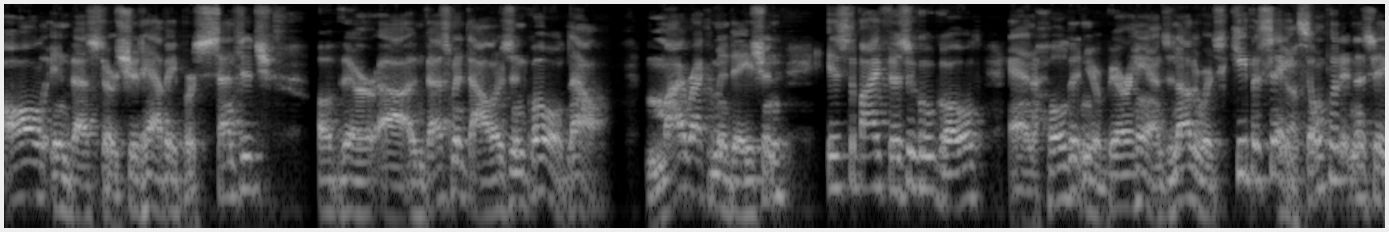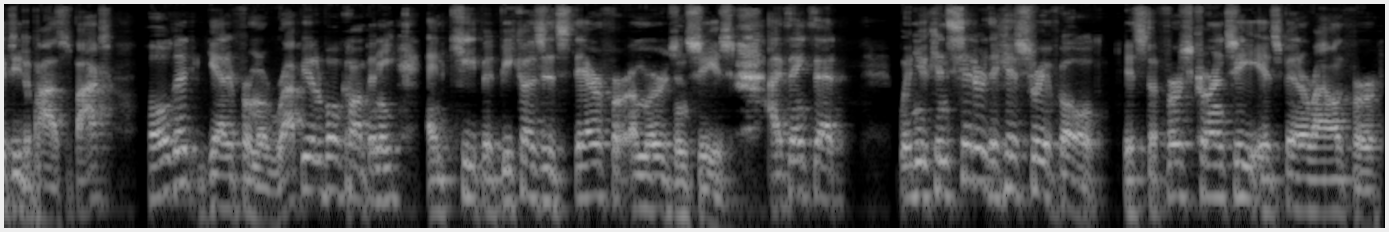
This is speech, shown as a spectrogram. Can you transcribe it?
all investors should have a percentage of their uh, investment dollars in gold. Now, my recommendation is to buy physical gold and hold it in your bare hands. In other words, keep it safe. Yes. Don't put it in a safety deposit box. Hold it, get it from a reputable company, and keep it because it's there for emergencies. I think that when you consider the history of gold, it's the first currency. It's been around for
